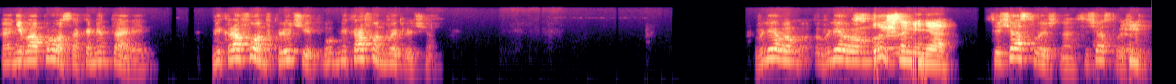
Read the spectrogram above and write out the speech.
Не вопрос, а комментарий. Микрофон включит. Микрофон выключен. В левом, в левом. Слышно э, меня? Сейчас слышно, сейчас слышно.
